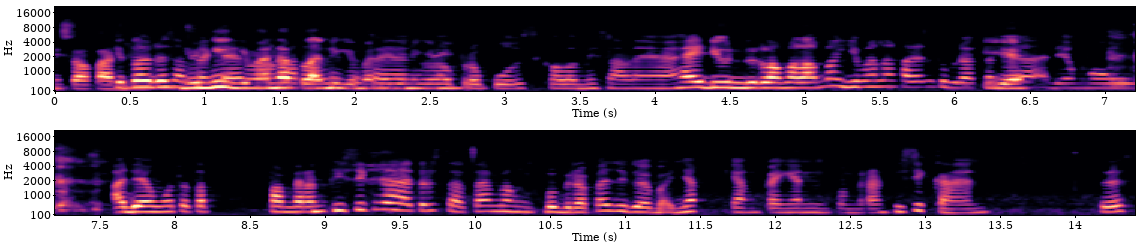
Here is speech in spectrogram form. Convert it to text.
misalkan kita udah sampai Juni kayak gimana plannya gitu gimana kayak gini gini. propose kalau misalnya hey diundur lama-lama gimana? Kalian keberatan Iya. nggak? Ada yang mau ada yang mau tetap pameran fisik nggak? Terus ternyata emang beberapa juga banyak yang pengen pameran fisik kan. Terus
